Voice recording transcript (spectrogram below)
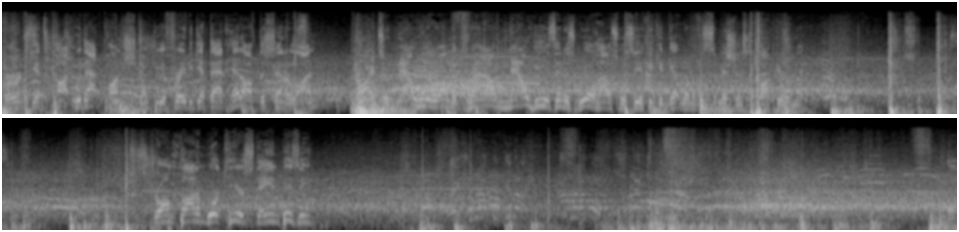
Burns gets caught with that punch. Don't be afraid to get that head off the center line. So now we are on the ground. Now he is in his wheelhouse. We'll see if he can get one of his submissions to pop here tonight. Strong bottom work here, staying busy. Oh,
